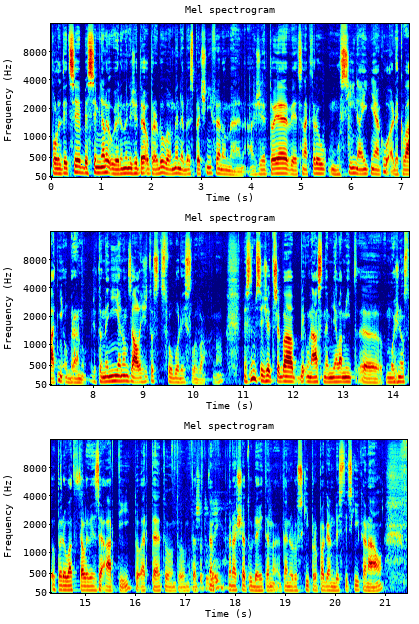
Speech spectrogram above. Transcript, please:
politici by si měli uvědomit, že to je opravdu velmi nebezpečný fenomén a že to je věc, na kterou musí najít nějakou adekvátní obranu. Že to není jenom záležitost svobody slova. No. Myslím si, že třeba by u nás neměla mít uh, možnost operovat televize RT, to RT, to, to, Russia ten, Today, ten, Russia Today ten, ten ruský propagandistický kanál. Eh,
